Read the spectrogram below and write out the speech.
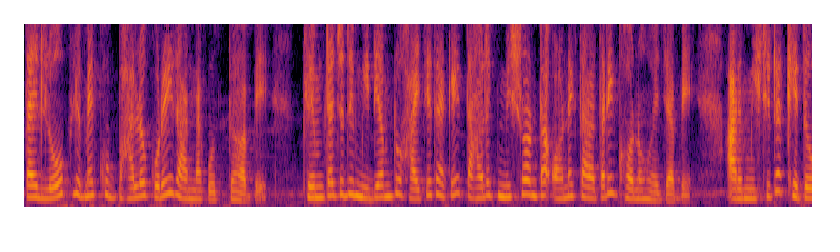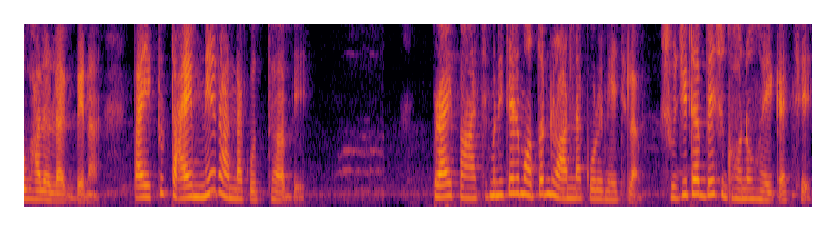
তাই লো ফ্লেমে খুব ভালো করেই রান্না করতে হবে। ফ্লেমটা যদি মিডিয়াম টু হাইতে থাকে, তাহলে মিশ্রণটা অনেক তাড়াতাড়ি ঘন হয়ে যাবে। আর মিষ্টিটা খেতেও ভালো লাগবে না। তাই একটু টাইম নিয়ে রান্না করতে হবে। প্রায় পাঁচ মিনিটের মতন রান্না করে নিয়েছিলাম। সুজিটা বেশ ঘন হয়ে গেছে।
